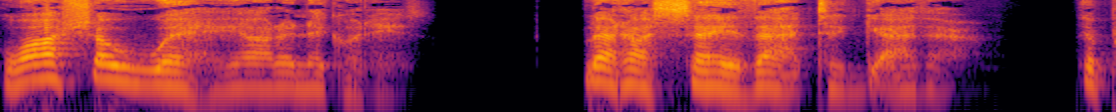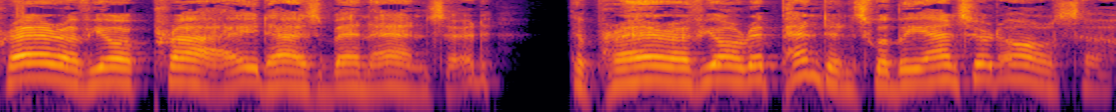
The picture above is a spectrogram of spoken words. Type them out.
Wash away our iniquities. Let us say that together. The prayer of your pride has been answered. The prayer of your repentance will be answered also.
